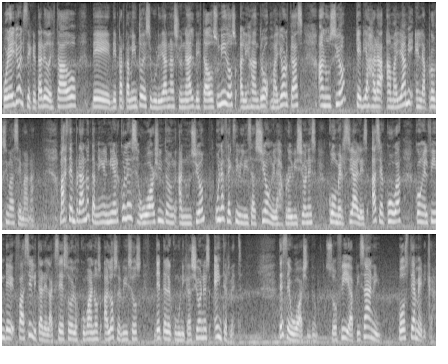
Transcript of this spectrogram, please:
Por ello, el secretario de Estado del Departamento de Seguridad Nacional de Estados Unidos, Alejandro Mayorkas, anunció que viajará a Miami en la próxima semana. Más temprano, también el miércoles, Washington anunció una flexibilización en las prohibiciones comerciales hacia Cuba con el fin de facilitar el acceso de los cubanos a los servicios de telecomunicaciones e Internet. Desde Washington, Sofía Pisani, Poste América.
